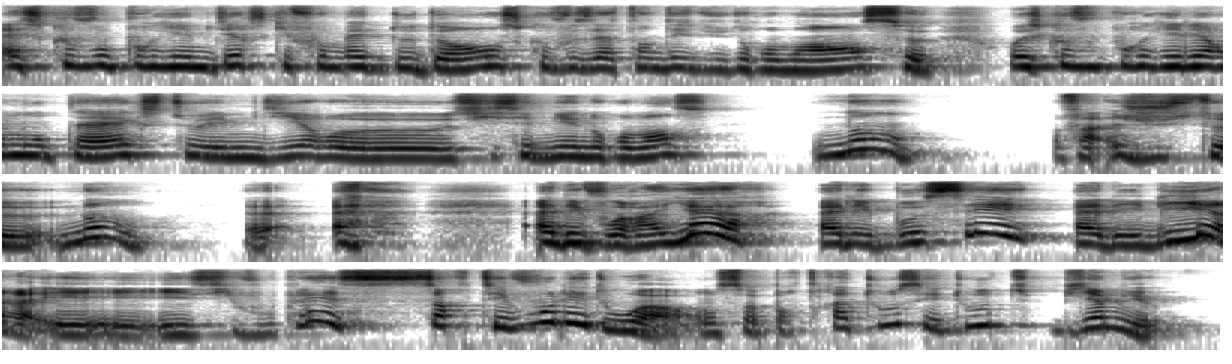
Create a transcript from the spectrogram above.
est-ce que vous pourriez me dire ce qu'il faut mettre dedans, ce que vous attendez d'une romance, ou est-ce que vous pourriez lire mon texte et me dire si c'est bien une romance? Non. Enfin, juste non. Allez voir ailleurs, allez bosser, allez lire, et, s'il vous plaît, sortez-vous les doigts, on s'en portera tous et toutes bien mieux.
